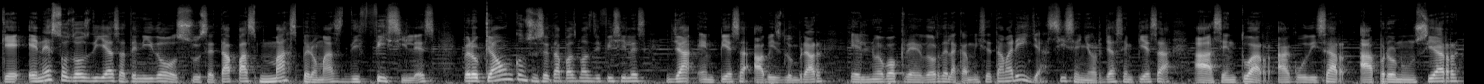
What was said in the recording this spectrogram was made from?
que en estos dos días ha tenido sus etapas más pero más difíciles, pero que aún con sus etapas más difíciles ya empieza a vislumbrar el nuevo acreedor de la camiseta amarilla. Sí señor, ya se empieza a acentuar, a agudizar, a pronunciar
